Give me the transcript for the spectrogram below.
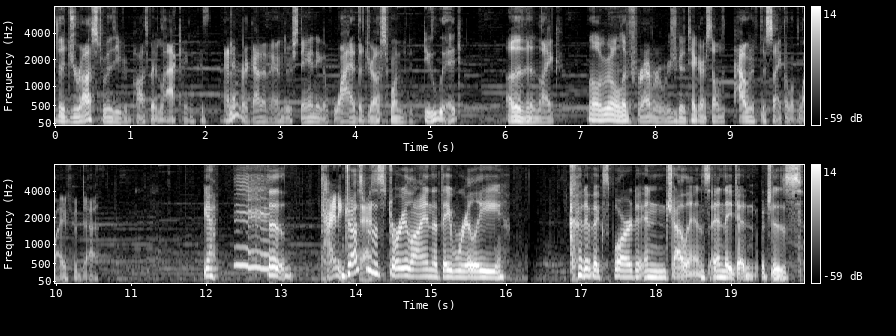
the Drust was even possibly lacking. Because I never got an understanding of why the Drust wanted to do it, other than like, well, we're gonna live forever. We're just gonna take ourselves out of the cycle of life and death. Yeah. The kind of Drust was a storyline that they really could have explored in Shadowlands and they didn't, which is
